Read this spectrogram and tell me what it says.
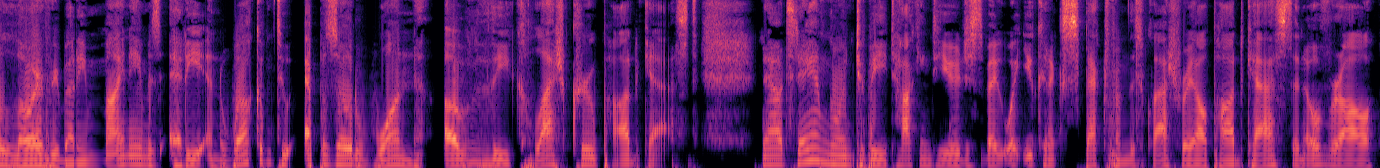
Hello, everybody. My name is Eddie, and welcome to episode one of the Clash Crew podcast. Now, today I'm going to be talking to you just about what you can expect from this Clash Royale podcast and overall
